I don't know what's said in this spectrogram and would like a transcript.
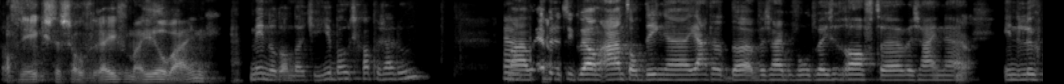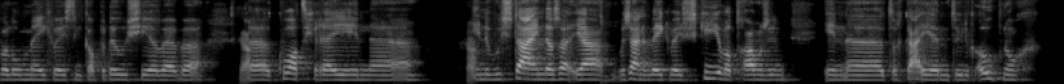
Dat of is niks, dat is overdreven, maar heel weinig. Minder dan dat je hier boodschappen zou doen. Ja. Maar we hebben natuurlijk wel een aantal dingen. Ja, dat, dat- we zijn bijvoorbeeld wezen raften. We zijn eh, Ja. in de luchtballon mee geweest in Cappadocië. We hebben Ja. eh quad gereden in, eh, Ja. in de woestijn. Dat is, ja, we zijn een week wezen skiën. Wat trouwens in, in eh, Turkije natuurlijk ook nog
